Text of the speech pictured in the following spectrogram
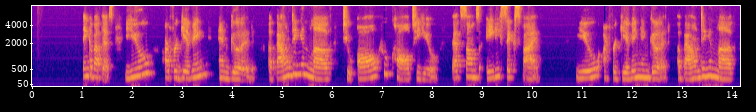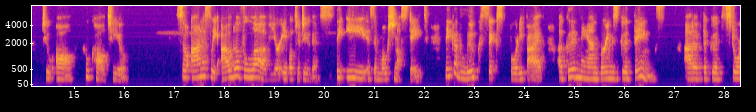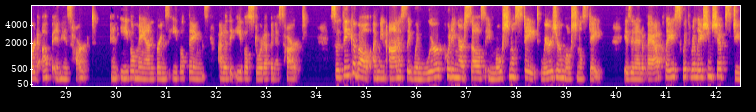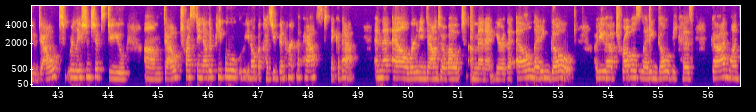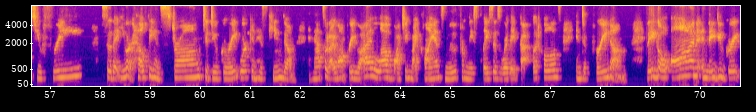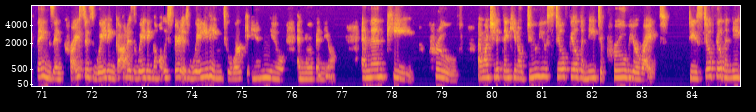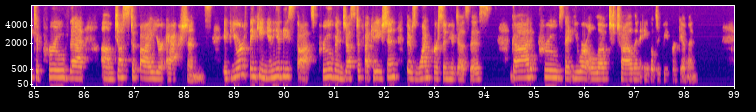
Think about this. You are forgiving and good, abounding in love to all who call to you. That's Psalms 86 5. You are forgiving and good, abounding in love to all who call to you. So, honestly, out of love, you're able to do this. The E is emotional state. Think of Luke 6:45. A good man brings good things out of the good stored up in his heart. An evil man brings evil things out of the evil stored up in his heart. So think about, I mean, honestly, when we're putting ourselves emotional state, where's your emotional state? Is it in a bad place with relationships? Do you doubt relationships? Do you um, doubt trusting other people, you know, because you've been hurt in the past? Think of that. And the L, we're getting down to about a minute here. The L, letting go. Or do you have troubles letting go because God wants you free so that you are healthy and strong to do great work in His kingdom? And that's what I want for you. I love watching my clients move from these places where they've got footholds into freedom. They go on and they do great things, and Christ is waiting, God is waiting, the Holy Spirit is waiting to work in you and move in you. And then P, prove. I want you to think, you know, do you still feel the need to prove you're right? Do you still feel the need to prove that, um, justify your actions? If you're thinking any of these thoughts, prove and justification, there's one person who does this. God proves that you are a loved child and able to be forgiven.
